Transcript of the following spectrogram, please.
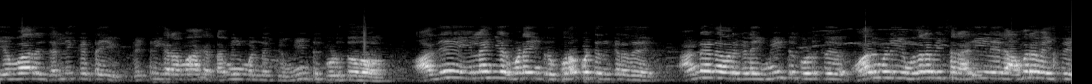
எவ்வாறு ஜல்லிக்கட்டை வெற்றிகரமாக தமிழ் மண்ணுக்கு மீட்டு கொடுத்ததோ அதே இளைஞர் படை இன்று புறப்பட்டு இருக்கிறது அண்ணன் அவர்களை மீட்டு கொடுத்து மறுபடியும் முதலமைச்சர் அருகிலே அமர வைத்து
